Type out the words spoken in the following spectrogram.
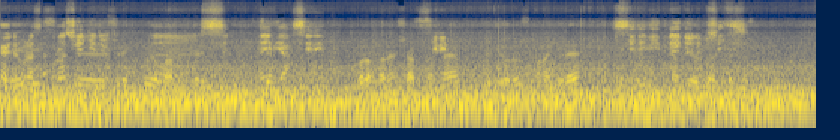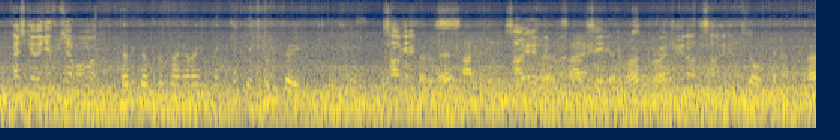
köyde Tabii burası? biz, Burası şey e, geliyor. Sürekli bu yollardan Ee, Si- Neydi ya? Sirin. buraların şartlarını Sirin. biliyoruz. Ona göre Sirin miydi? Neydi öyle bir şey? Kaç kere gitmişim ama. Tabii Köprülü Kanyon'a gitmek için Yetkut Köy Salgren. ve Sargı. Salgren'de bu. Salgren. Seyirci var. Buranın köyün adı Salgren. yol kenarında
